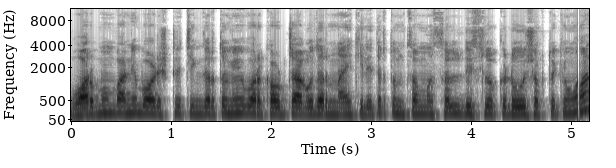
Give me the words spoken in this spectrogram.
वॉर्मअप आणि बॉडी स्ट्रेचिंग जर तुम्ही वर्कआउटच्या अगोदर नाही केली तर तुमचा मसल डिस्लोकेट होऊ शकतो किंवा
